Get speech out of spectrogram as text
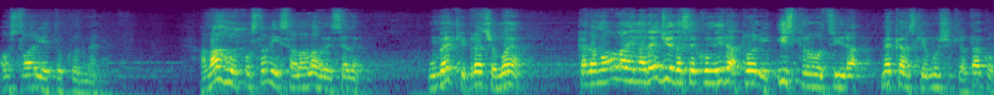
A u stvari je to kod mene. Allahov poslanik, sallallahu alaihi u Mekki, braćo moja, kada mu Allah naređuje da se kumira kloni, isprovocira mekanske mušike, jel tako?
